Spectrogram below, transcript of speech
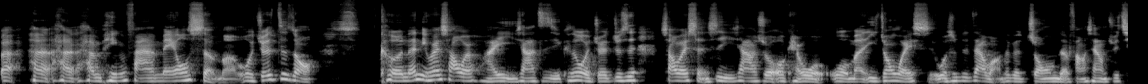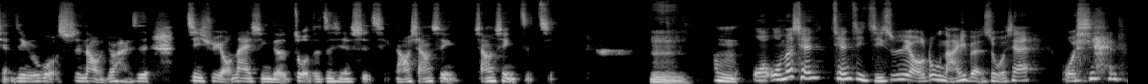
呃很很很平凡，没有什么。我觉得这种可能你会稍微怀疑一下自己，可是我觉得就是稍微审视一下说，说 OK，我我们以终为始，我是不是在往这个终的方向去前进？如果是，那我就还是继续有耐心的做着这些事情，然后相信相信自己。嗯。嗯，我我们前前几集是不是有录哪一本书？我现在我现在 不知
